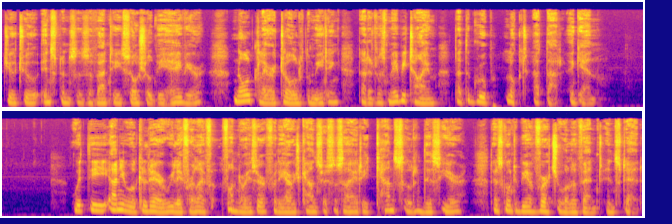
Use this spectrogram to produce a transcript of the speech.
due to instances of antisocial behaviour, Noel Clare told the meeting that it was maybe time that the group looked at that again. With the annual Kildare Relay for Life fundraiser for the Irish Cancer Society cancelled this year, there's going to be a virtual event instead.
